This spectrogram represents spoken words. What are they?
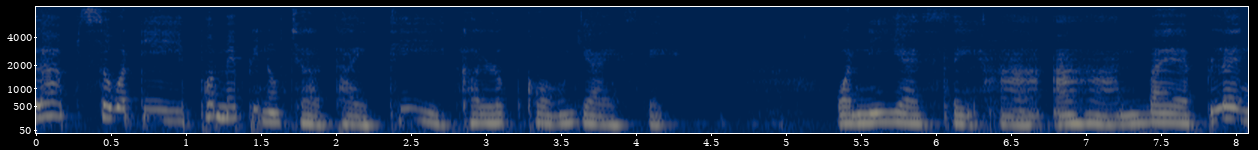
กราบสวัสดีพ่อแม่พี่น้องชาวไทยที่เคารพของยายสิ วันนี้ยายสิหาอาหารแบบเร่ง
